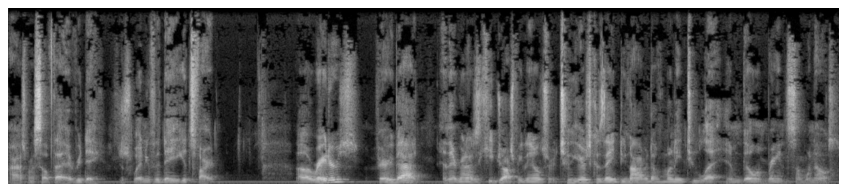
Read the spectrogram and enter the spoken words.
I ask myself that every day, just waiting for the day he gets fired. Uh, Raiders, very bad. And they're going to have to keep Josh McDaniels for two years because they do not have enough money to let him go and bring in someone else.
